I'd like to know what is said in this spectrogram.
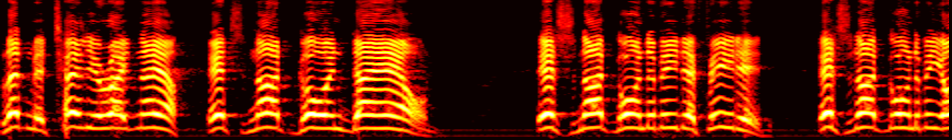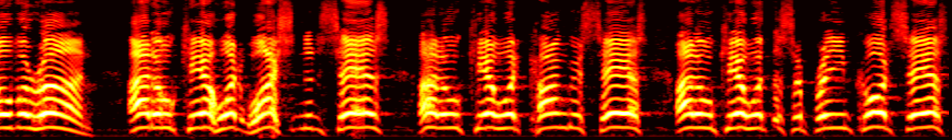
Let me tell you right now, it's not going down. It's not going to be defeated. It's not going to be overrun. I don't care what Washington says. I don't care what Congress says. I don't care what the Supreme Court says.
